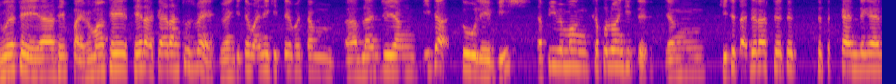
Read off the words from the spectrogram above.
Terima kasih uh, Senpai. Memang saya saya nak ke arah tu sebenarnya. Memang kita maknanya kita macam uh, belanja yang tidak too lavish tapi memang keperluan kita. Yang kita tak ada rasa ter- tertekan dengan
